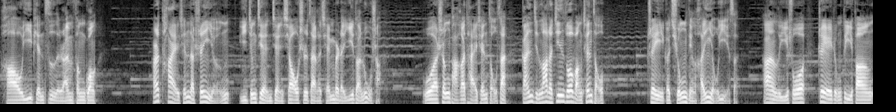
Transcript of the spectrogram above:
好一片自然风光。而太前的身影已经渐渐消失在了前边的一段路上。我生怕和太前走散，赶紧拉着金锁往前走。这个穹顶很有意思，按理说这种地方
